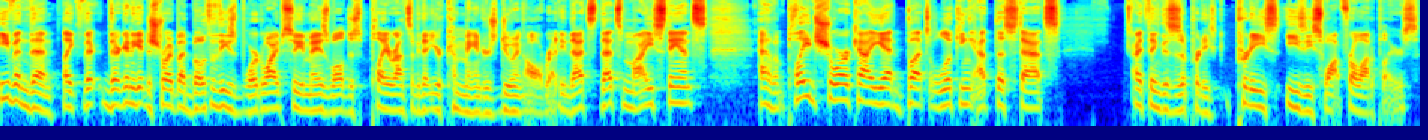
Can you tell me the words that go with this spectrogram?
even then, like they're they're going to get destroyed by both of these board wipes. So you may as well just play around something that your commander's doing already. That's that's my stance. Haven't played Shorikai yet, but looking at the stats, I think this is a pretty pretty easy swap for a lot of players.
